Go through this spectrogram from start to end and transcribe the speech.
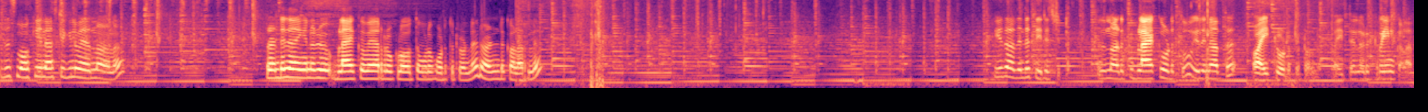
ഇത് സ്മോക്കി ഇലാസ്റ്റിക്കിൽ വരുന്നതാണ്. ഫ്രണ്ടിൽ ഇങ്ങനെ ഒരു ബ്ലാക്ക് വേറൊരു ക്ലോത്തും കൂടെ കൊടുത്തിട്ടുണ്ട് രണ്ട് കളറിൽ ഇത് അതിന്റെ തിരിച്ചിട്ട്. നടുക്ക് ബ്ലാക്ക് കൊടുത്തു ഇതിനകത്ത് വൈറ്റ് കൊടുത്തിട്ടുണ്ട്. വൈറ്റ് അല്ല ഒരു ക്രീം കളർ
